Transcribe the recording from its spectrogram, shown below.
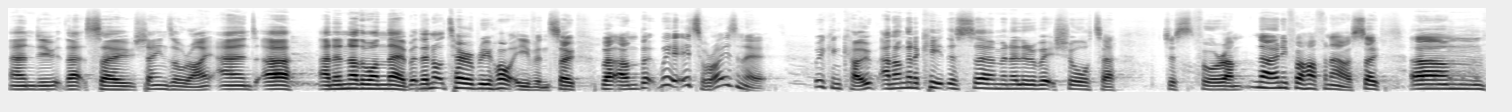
and that's so Shane's all right, and uh, and another one there, but they're not terribly hot even. So, but um, but it's all right, isn't it? We can cope, and I'm going to keep this sermon a little bit shorter, just for um, no, only for half an hour. So. Um,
